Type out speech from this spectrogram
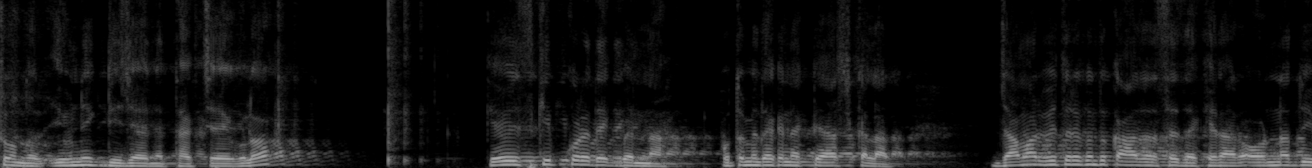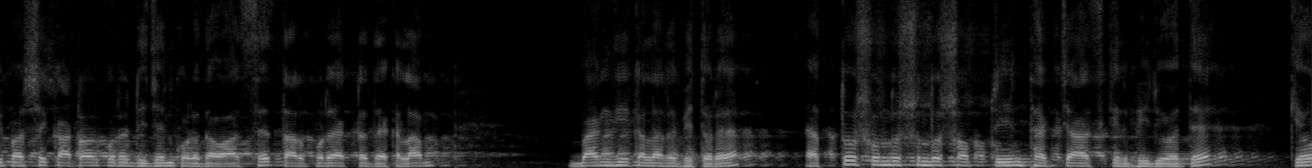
সুন্দর ইউনিক ডিজাইনের থাকছে এগুলো। কেউ স্কিপ করে দেখবেন না। প্রথমে দেখেন একটা অ্যাশ কালার জামার ভিতরে কিন্তু কাজ আছে, দেখেন, আর অন্য দুই পাশে কাটার করে ডিজাইন করে দেওয়া আছে। তারপরে একটা দেখালাম বাঙ্গি কালারের ভিতরে। এত সুন্দর সুন্দর সব প্রিন্ট থাকছে আজকের ভিডিওতে। কেউ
